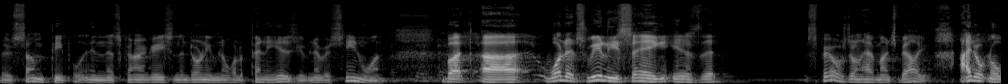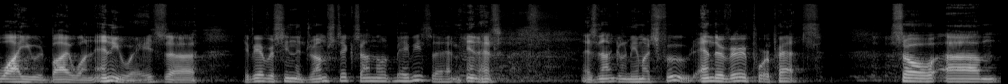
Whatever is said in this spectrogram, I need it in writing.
There's some people in this congregation that don't even know what a penny is. You've never seen one. But uh, what it's really saying is that sparrows don't have much value. I don't know why you would buy one, anyways. Uh, have you ever seen the drumsticks on those babies? I mean, that's, that's not going to be much food. And they're very poor pets. So, um,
